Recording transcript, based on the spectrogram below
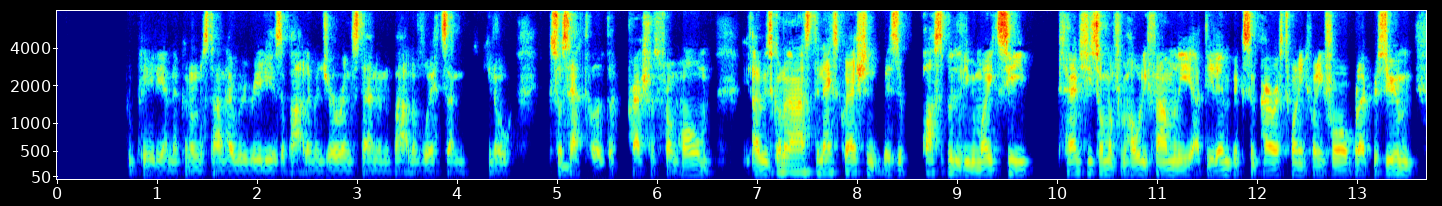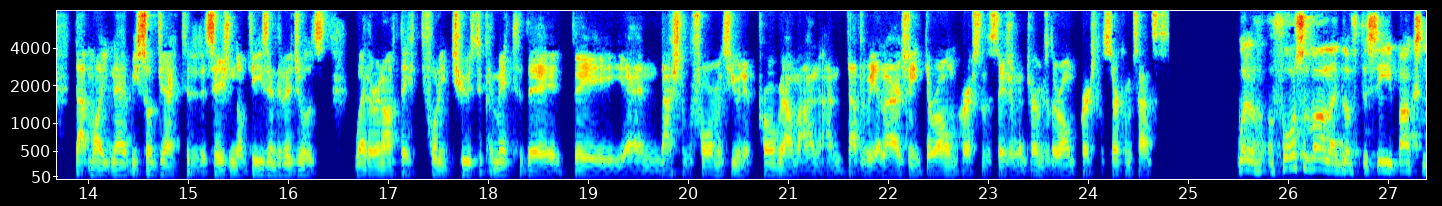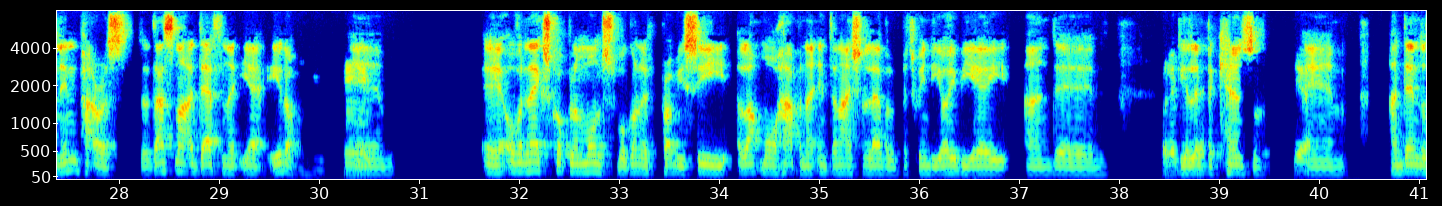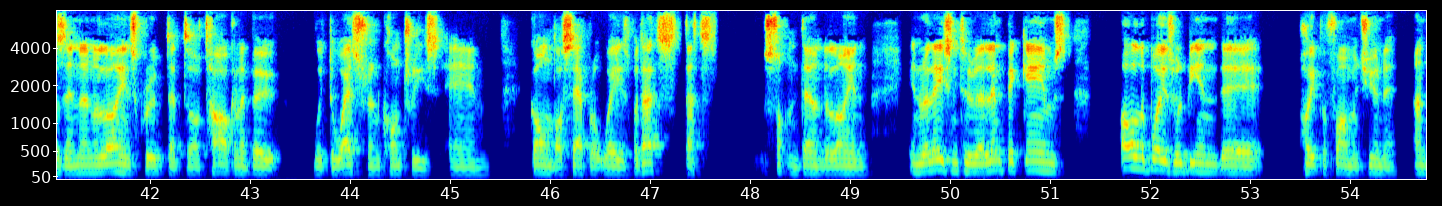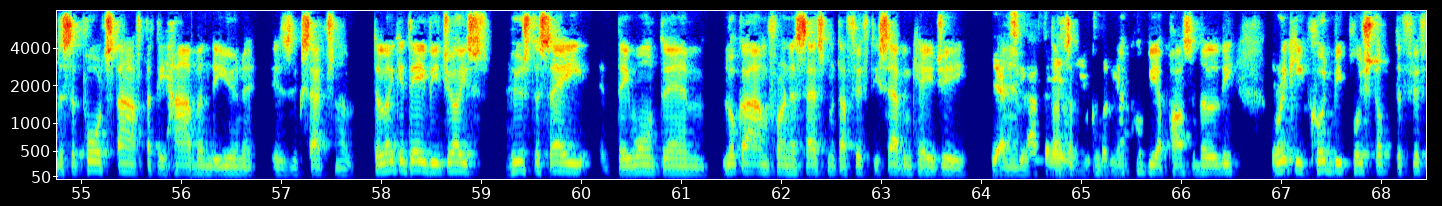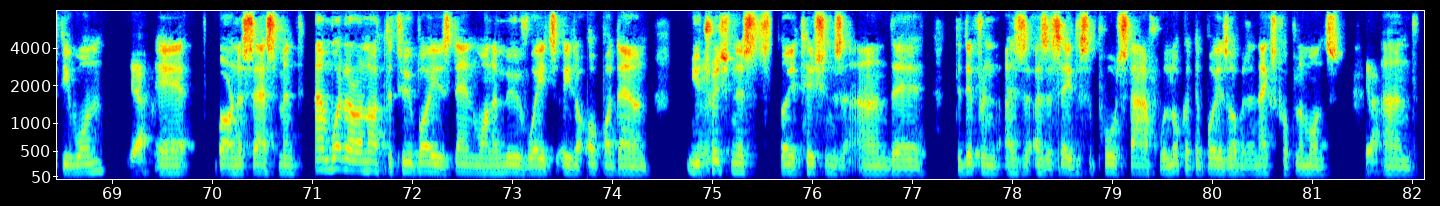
Completely, and I can understand how it really is a battle of endurance then and a battle of wits, and you know, susceptible to pressures from home. I was going to ask the next question: Is it possibility we might see potentially someone from Holy Family at the Olympics in Paris 2024. But I presume that might now be subject to the decision of these individuals whether or not they fully choose to commit to the the uh, National Performance Unit program, and, and that'll be a largely their own personal decision in terms of their own personal circumstances. Well, first of all, I'd love to see boxing in Paris. That's not a definite yet either. Mm. Um, uh, over the next couple of months, we're going to probably see a lot more happen at international level between the IBA and um, Olympic the Olympic Council. Yeah. Um, and then there's an, an, alliance group that they're talking about with the Western countries um, going their separate ways. But that's that's something down the line. In relation to the Olympic Games, all the boys will be in the high performance unit, and the support staff that they have in the unit is exceptional. They're like a Davy Joyce. Who's to say they won't um, look at him for an assessment at 57 kg? Yes, um, a, that could be a possibility. Yeah. Ricky could be pushed up to 51 yeah. Uh, for an assessment. And whether or not the two boys then want to move weights either up or down, nutritionists, mm. dietitians, and uh, the different, as, as I say, the support staff will look at the boys over the next couple of months. Yeah. And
